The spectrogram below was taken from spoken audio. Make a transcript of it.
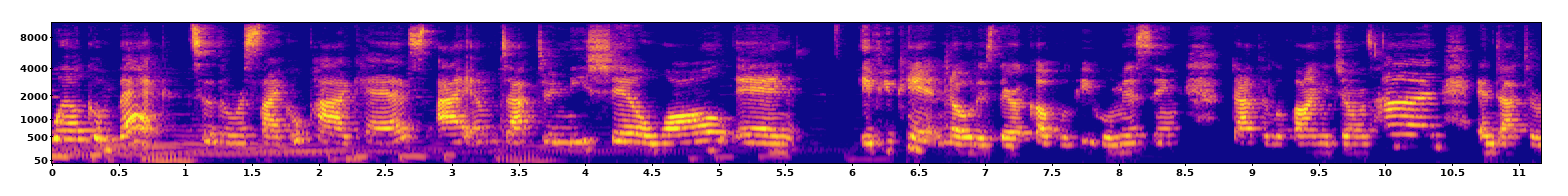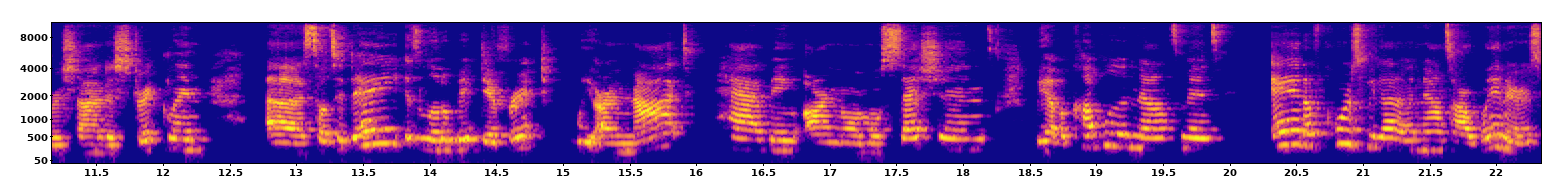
Welcome back to the RePsychled Podcast. I am Dr. Nichelle Wall, and if you can't notice, there are a couple of people missing Dr. LaFanya Jones Hine and Dr. Rashonda Strickland. Uh, so today is a little bit different. We are not having our normal sessions. We have a couple of announcements. And of course, we got to announce our winners.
